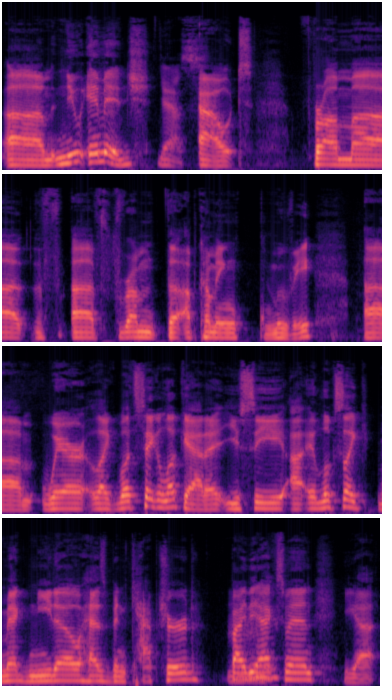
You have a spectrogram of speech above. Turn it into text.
Um, new image Yes. out from uh, f- uh, from the upcoming movie. Um, where like let's take a look at it. You see, uh, it looks like Magneto has been captured by the X Men. You got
